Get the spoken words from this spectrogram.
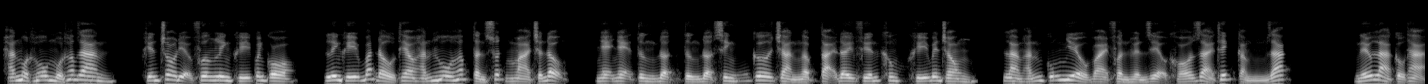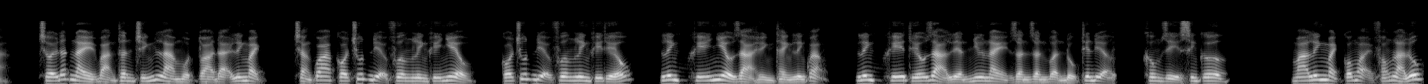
Hắn một hô một hấp gian, khiến cho địa phương linh khí quanh co, linh khí bắt đầu theo hắn hô hấp tần suất mà chấn động, nhẹ nhẹ từng đợt từng đợt sinh cơ tràn ngập tại đây phiến không khí bên trong, làm hắn cũng nhiều vài phần huyền diệu khó giải thích cảm giác. Nếu là cầu thả, trời đất này bản thân chính là một tòa đại linh mạch, chẳng qua có chút địa phương linh khí nhiều, có chút địa phương linh khí thiếu, linh khí nhiều giả hình thành linh quạng, linh khí thiếu giả liền như này dần dần vận đục thiên địa, không gì sinh cơ. Mà linh mạch có ngoại phóng là lúc,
